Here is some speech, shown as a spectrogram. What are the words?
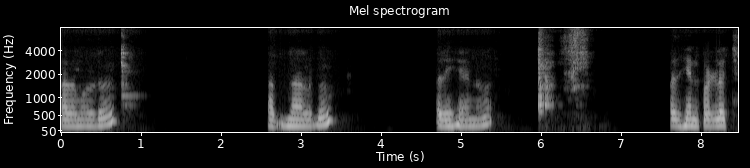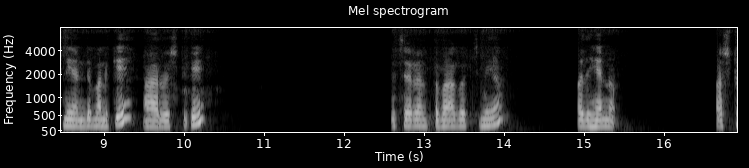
పదమూడు పద్నాలుగు పదిహేను పదిహేను పళ్ళు వచ్చినాయండి మనకి హార్వెస్ట్కి. చూసారు ఎంత బాగా వచ్చినాయో? పదిహేను. ఫస్ట్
